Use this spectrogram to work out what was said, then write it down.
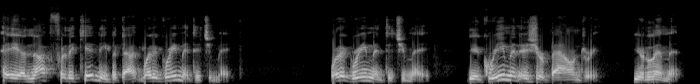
pay enough for the kidney but that what agreement did you make what agreement did you make? The agreement is your boundary, your limit.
